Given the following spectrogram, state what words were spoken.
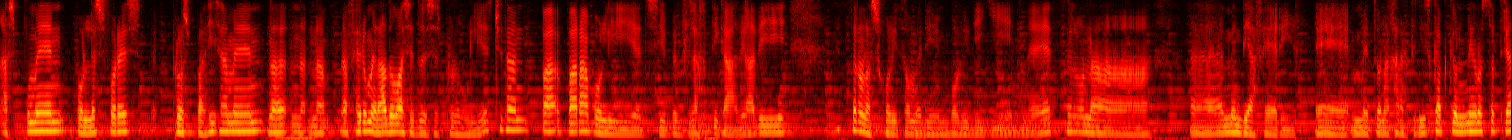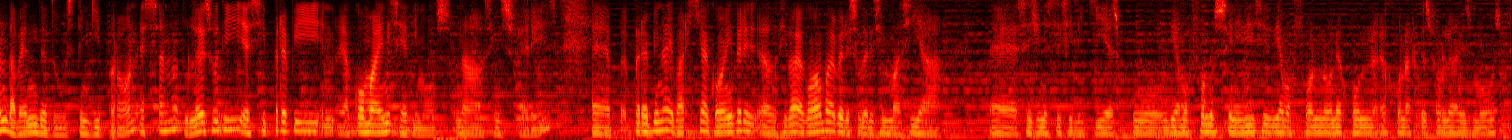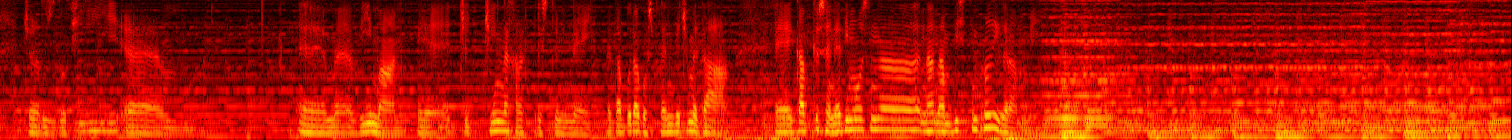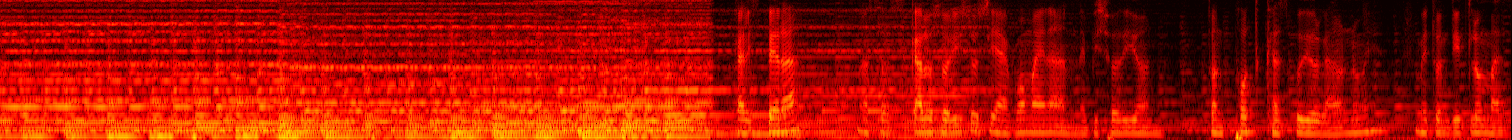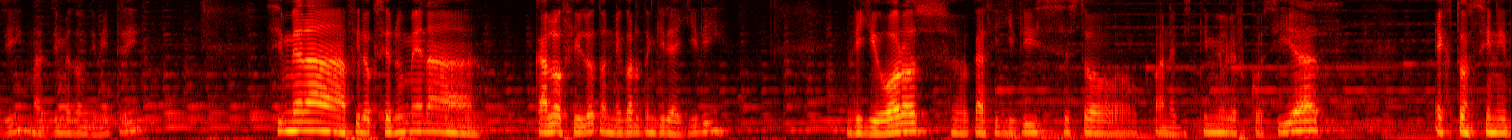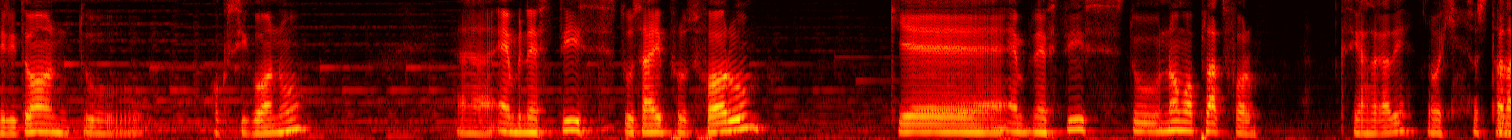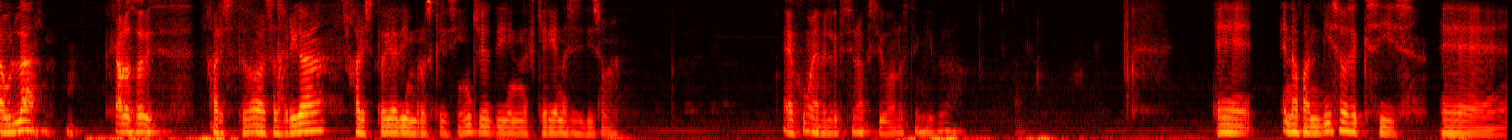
ας πούμε, πολλές φορές προσπαθήσαμε να, να, να φέρουμε άτομα σε τόσες πρωτοβουλίες και ήταν πα, πάρα πολύ έτσι, επιφυλακτικά. Δηλαδή, δεν θέλω να ασχοληθώ με την πολιτική, δεν θέλω να ε, με ενδιαφέρει. Ε, με το να χαρακτηρίζεις κάποιον νέο στα 35 του στην Κύπρο, σαν να του λες ότι εσύ πρέπει, ακόμα είσαι έτοιμος να συνεισφέρεις. Ε, πρέπει να υπάρχει ακόμα, να δοθεί ακόμα περισσότερη σημασία ε, σε εκείνες τις ηλικίες που διαμορφώνουν συνειδήσει, διαμορφώνουν, έχουν, έχουν αρκετούς προβληματισμούς και να τους δοθεί ε, ε, βήμα ε, και, και να χαρακτηριστούν οι νέοι. Μετά από τα 25 και μετά, ε, κάποιος είναι έτοιμος να, να, να μπει στην πρώτη γραμμή. Καλησπέρα. Να σας καλωσορίσω σε ακόμα ένα επεισόδιο των podcast που διοργανώνουμε με τον τίτλο «Μαζί», μαζί με τον Δημήτρη. Σήμερα φιλοξενούμε ένα καλό φίλο, τον Νικόλα τον Κυριακίδη, δικηγόρος, καθηγητής στο Πανεπιστήμιο Λευκοσίας, εκ των συνειδητών του Οξυγόνου, εμπνευστής του Cyprus Forum και εμπνευστής του Νόμο Platform. Ξέχασα κάτι; Όχι, σωστά. Καταούλα. Καλώς όρισες. Ευχαριστώ, σας βρήκα. Ευχαριστώ για την πρόσκληση και την ευκαιρία να συζητήσουμε. Έχουμε έλλειψη οξυγόνου στην Κύπρο; Ε, να απαντήσω ως εξής. Ε,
